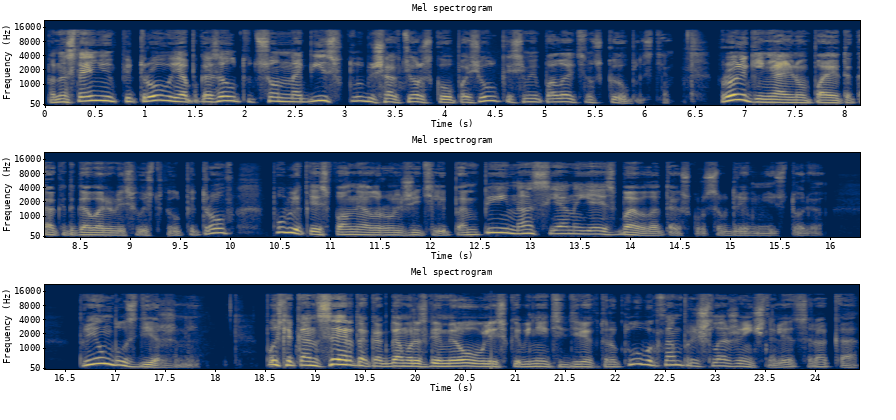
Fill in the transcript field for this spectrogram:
По настоянию Петрова я показал этот сон на бис в клубе шахтерского поселка Семипалатинской области. В роли гениального поэта, как и договаривались, выступил Петров. Публика исполняла роль жителей Помпеи. Нас с Яной я избавил от экскурса в древнюю историю. Прием был сдержанный. После концерта, когда мы разгримировывались в кабинете директора клуба, к нам пришла женщина лет сорока.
